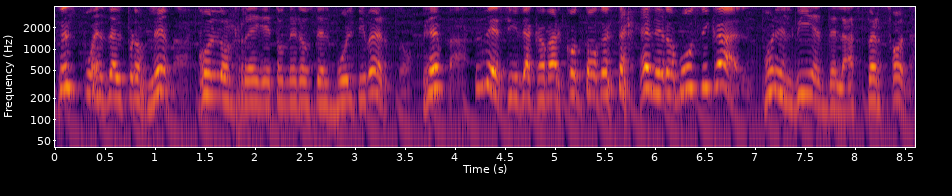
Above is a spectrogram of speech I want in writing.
Después del problema con los reggaetoneros del multiverso, Peppa decide acabar con todo este género musical por el bien de las personas.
